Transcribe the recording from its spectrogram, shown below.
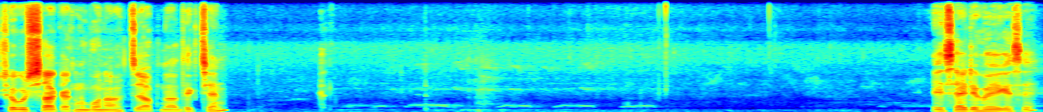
সবুজ শাক এখন বোনা হচ্ছে, আপনারা দেখছেন। এই সাইডে হয়ে গেছে।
